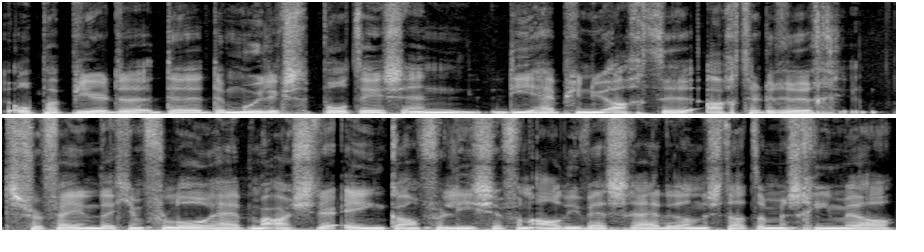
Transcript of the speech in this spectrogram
op papier de, de, de moeilijkste pot is. En die heb je nu achter, achter de rug. Het is vervelend dat je hem verloren hebt. Maar als je er één kan verliezen van al die wedstrijden, dan is dat er misschien wel.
